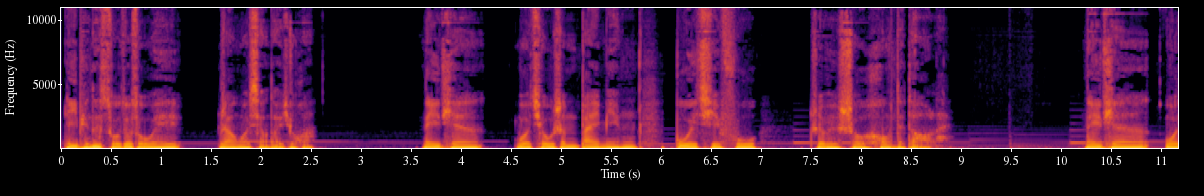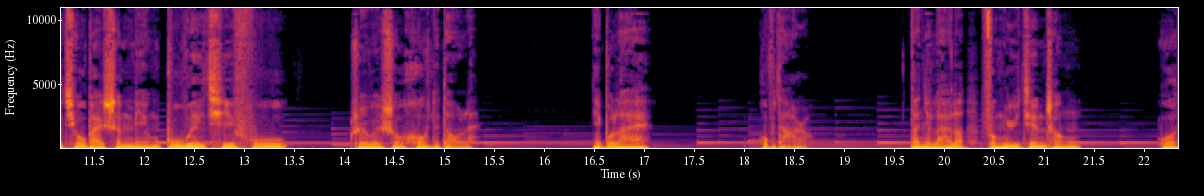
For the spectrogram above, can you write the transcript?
李平的所作所为让我想到一句话：那一天。我求神拜名，不为祈福，只为守候你的到来。那一天我求拜神明，不为祈福，只为守候你的到来。你不来，我不打扰；你来了，风雨兼程，我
